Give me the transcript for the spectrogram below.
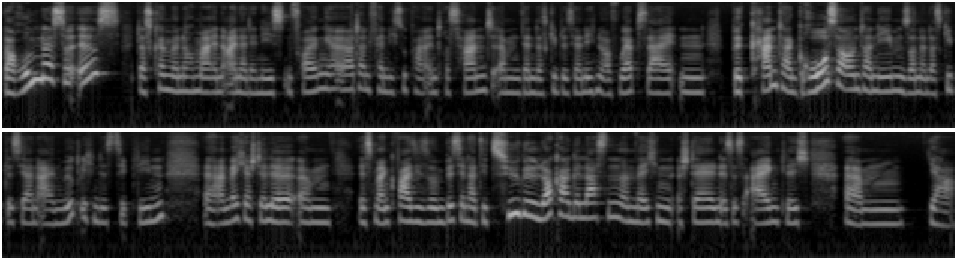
Warum das so ist, das können wir nochmal in einer der nächsten Folgen erörtern, fände ich super interessant, ähm, denn das gibt es ja nicht nur auf Webseiten bekannter großer Unternehmen, sondern das gibt es ja in allen möglichen Disziplinen. Äh, an welcher Stelle ähm, ist man quasi so ein bisschen, hat die Zügel locker gelassen, an welchen Stellen ist es eigentlich, ähm, ja,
